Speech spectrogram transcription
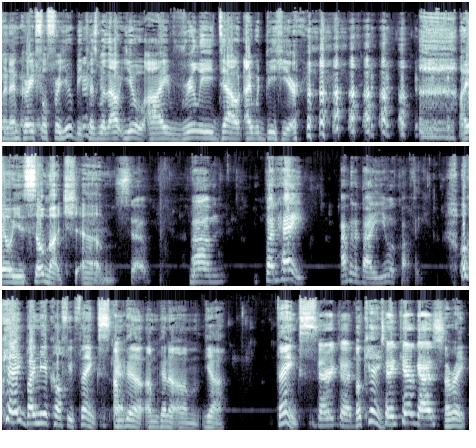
and I'm grateful for you because without you, I really doubt I would be here. I owe you so much. Um, So, um, but hey, I'm going to buy you a coffee. okay, buy me a coffee. Thanks. I'm gonna. I'm gonna. Um. Yeah. Thanks. Very good. Okay. Take care, guys. All right.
